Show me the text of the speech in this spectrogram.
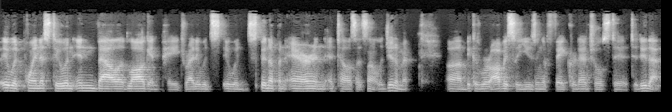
it would point us to an invalid login page, right? It would it would spin up an error and, and tell us that's not legitimate. uh, because we're obviously using a fake credentials to, to do that.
